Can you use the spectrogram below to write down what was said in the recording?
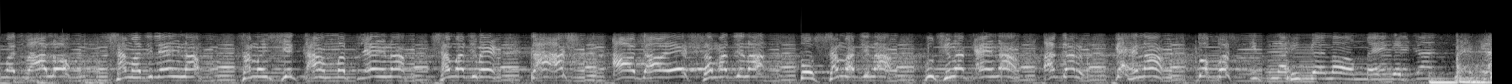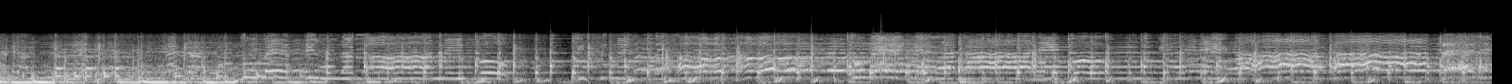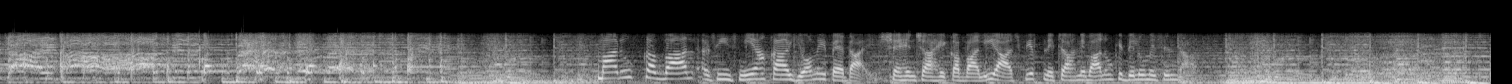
तो समझ वालो समझ लेना, समझ से काम मत लेना, समझ में काश आ जाए समझना तो समझना, कुछ न कहना, अगर कहना तो बस इतना ही कहना, मैं तुम्हें दिल लगाने को किसने कहा? मारूफ कव्वाल अज़ीज़ मियाँ का यौम पैदाइश। शहनशाह कव्वाली आज भी अपने चाहने वालों के दिलों में ज़िंदा।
